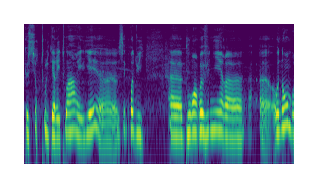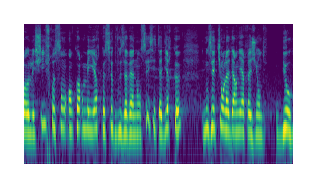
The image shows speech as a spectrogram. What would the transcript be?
que sur tout le territoire il y ait euh, ces produits. Euh, pour en revenir euh, au nombre, les chiffres sont encore meilleurs que ceux que vous avez annoncés, c'est-à-dire que nous étions la dernière région bio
